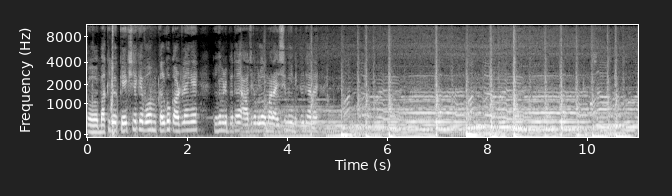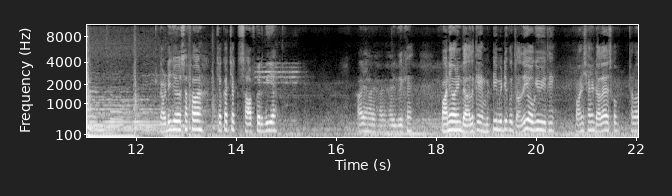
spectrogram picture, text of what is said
तो बाकी जो केक शेक है वो हम कल को काट लेंगे, क्योंकि मुझे पता है आज का लोग हमारा इसी में ही निकल जाना है। गाड़ी जो है सफ़ा, चकाचक साफ़ कर दी है। हाय हाय हाय हाय, देखें। पानी वानी डाल के मिट्टी मिट्टी कुछ ज़्यादा ही होगी हुई थी। पानी शानी डाला है, इसको थोड़ा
